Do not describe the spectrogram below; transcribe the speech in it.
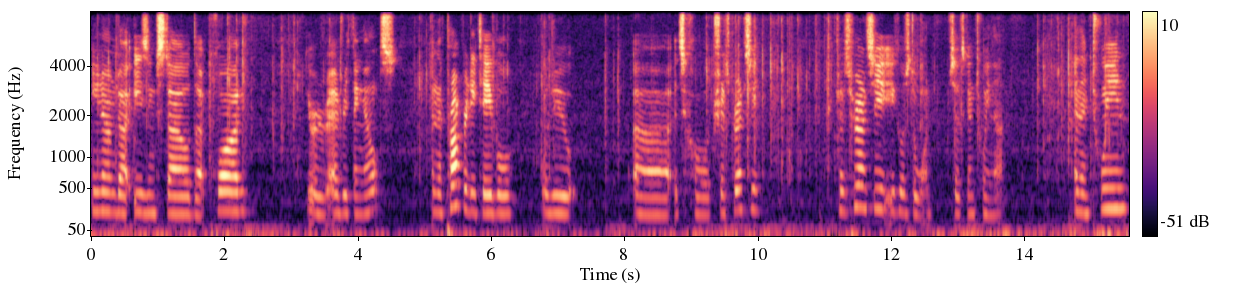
Enum.easingstyle.quad get rid of everything else. And the property table we'll do uh, it's called transparency. Transparency equals to one. So it's going to tween that. And then tween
